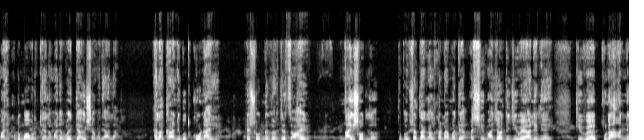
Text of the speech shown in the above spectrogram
माझ्या कुटुंबावरती आला माझ्या वैयक्तिक आयुष्यामध्ये आला ह्याला कारणीभूत कोण आहे हे शोधणं गरजेचं आहे. नाही शोधलं तर भविष्यातल्या कालखंडामध्ये अशी माझ्यावरती जी वेळ आलेली आहे ती वेळ पुन्हा अन्य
